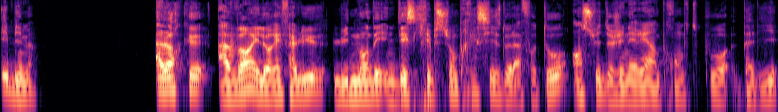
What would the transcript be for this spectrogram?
Et bim. Alors que avant, il aurait fallu lui demander une description précise de la photo, ensuite de générer un prompt pour Dali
